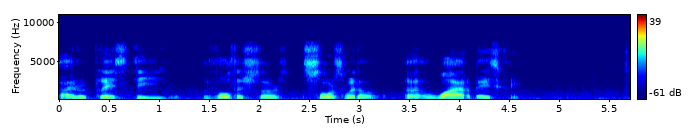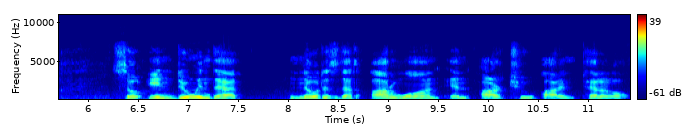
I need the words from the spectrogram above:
I replaced the voltage source, source with a, a wire basically. So in doing that, notice that R1 and R2 are in parallel.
